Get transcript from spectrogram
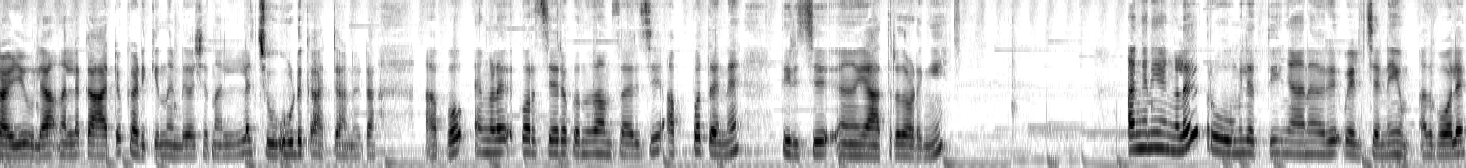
കഴിയൂല. നല്ല കാറ്റൊക്കെ അടിക്കുന്നുണ്ട്. പക്ഷെ നല്ല ചൂട് കാറ്റാണ് കേട്ടോ അപ്പോൾ ഞങ്ങൾ കുറച്ച് നേരമൊക്കെ ഒന്ന് സംസാരിച്ച് അപ്പം തന്നെ തിരിച്ച് യാത്ര തുടങ്ങി. അങ്ങനെ ഞങ്ങൾ റൂമിലെത്തി. ഞാൻ ഒരു വെളിച്ചെണ്ണയും അതുപോലെ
